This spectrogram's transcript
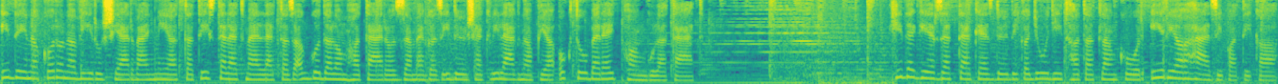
Idén a koronavírus járvány miatt a tisztelet mellett az aggodalom határozza meg az idősek világnapja október 1 hangulatát. Hideg érzettel kezdődik a gyógyíthatatlan kór, írja a házi patika.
